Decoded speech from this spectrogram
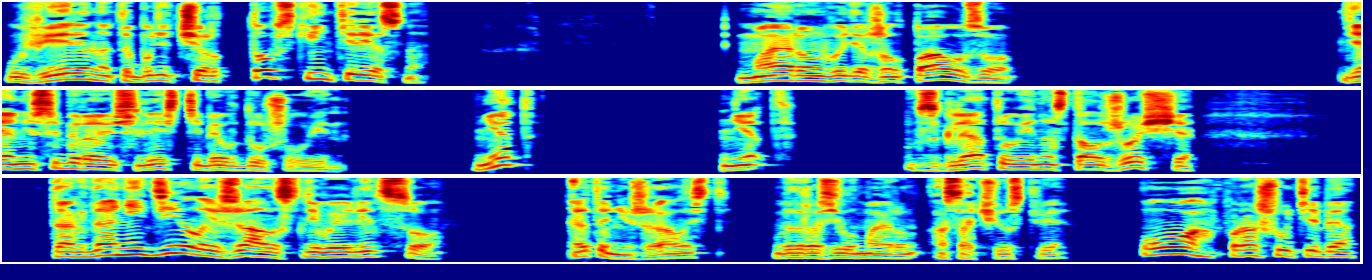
Уверен, это будет чертовски интересно. Майрон выдержал паузу. «Я не собираюсь лезть тебе в душу, Уин». «Нет?» «Нет». Взгляд Уина стал жестче. «Тогда не делай жалостливое лицо». «Это не жалость», — возразил Майрон, — «а сочувствие». «О, прошу тебя».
